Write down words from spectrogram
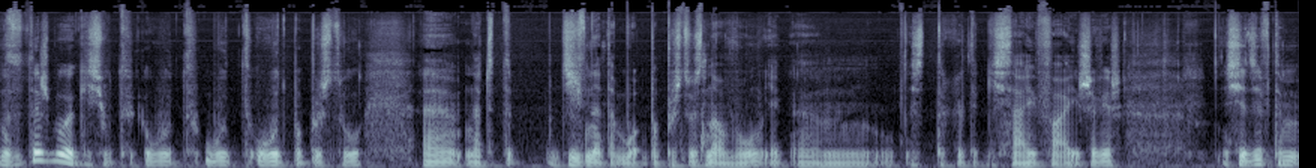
No to też był jakiś łód, łód, łód, łód po prostu, e, znaczy to, dziwne to było po prostu znowu, jak, um, jest trochę taki sci-fi, że wiesz, siedzę w tym,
